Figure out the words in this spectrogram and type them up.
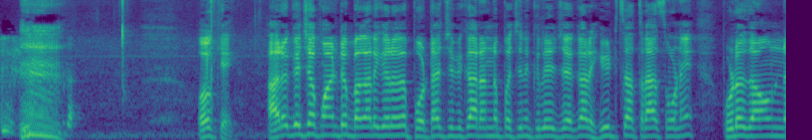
ओके. आरोग्याच्या पॉईंट बघायला गेलं पोटाचे विकार अन्नपचन क्रियेचे विकार हिटचा त्रास होणे पुढे जाऊन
